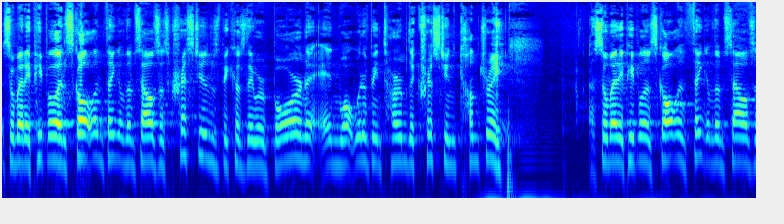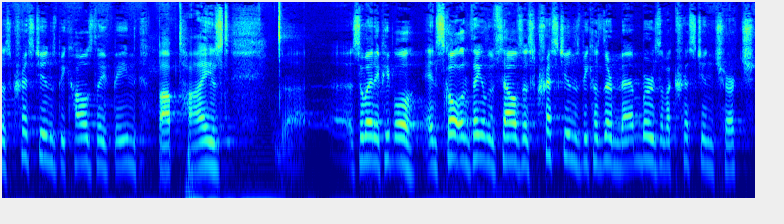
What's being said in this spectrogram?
So many people in Scotland think of themselves as Christians because they were born in what would have been termed a Christian country. So many people in Scotland think of themselves as Christians because they've been baptized. So many people in Scotland think of themselves as Christians because they're members of a Christian church.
